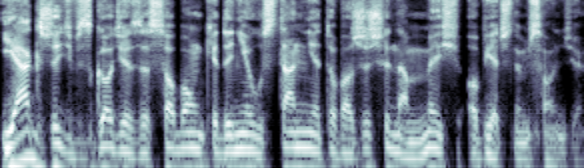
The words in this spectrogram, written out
Jak żyć w zgodzie ze sobą, kiedy nieustannie towarzyszy nam myśl o wiecznym sądzie?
